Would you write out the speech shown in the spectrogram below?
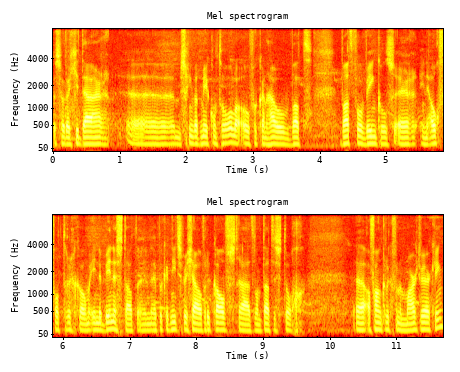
zodat je daar misschien wat meer controle over kan houden wat, wat voor winkels er in elk geval terugkomen in de binnenstad. En dan heb ik het niet speciaal voor de Kalverstraat, want dat is toch afhankelijk van de marktwerking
